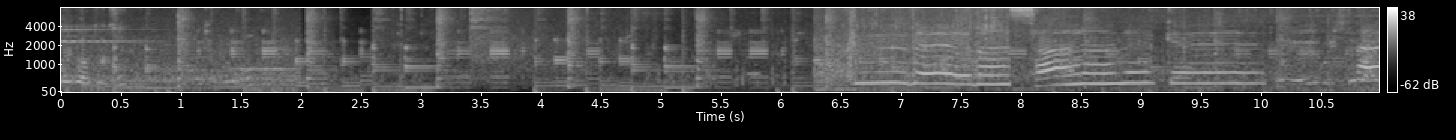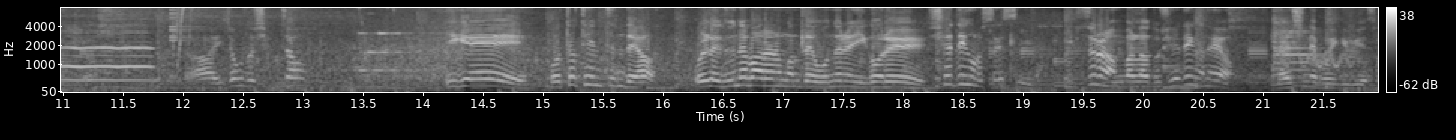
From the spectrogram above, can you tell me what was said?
여기 어디지? 그대만 사 자, 이 정도 쉽죠? 이게 워터 틴트인데요. 원래 눈에 바르는 건데 오늘은 이거를 쉐딩으로 쓰겠습니다. 입술은 안 발라도 쉐딩은 해요. 날씬해 보이기 위해서.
